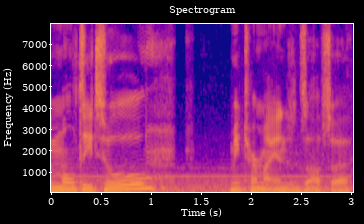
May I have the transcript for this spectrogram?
The multi-tool, let me turn my engines off so I,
